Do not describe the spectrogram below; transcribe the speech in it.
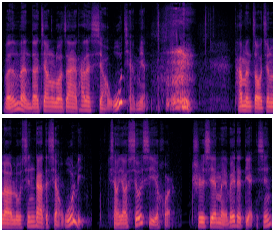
稳稳地降落在他的小屋前面。他们走进了鲁辛达的小屋里，想要休息一会儿，吃些美味的点心。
